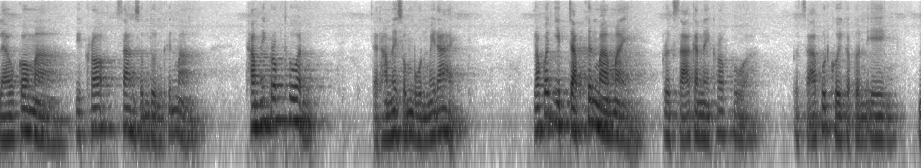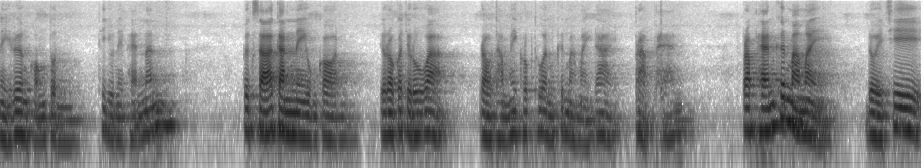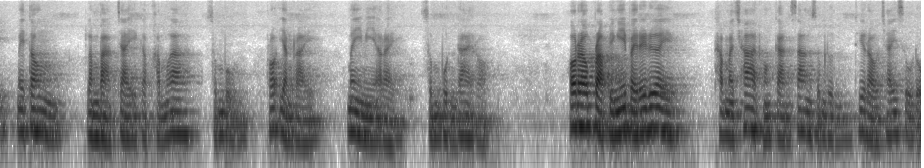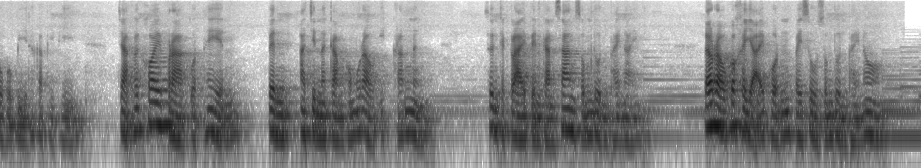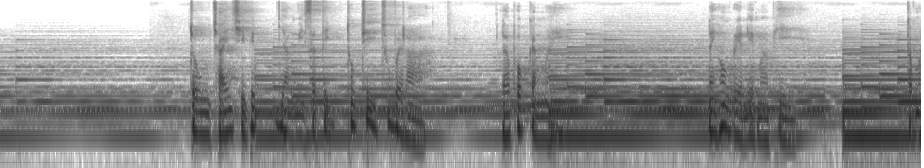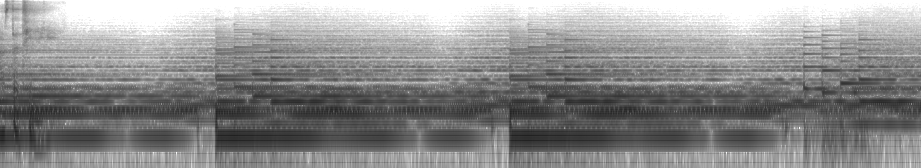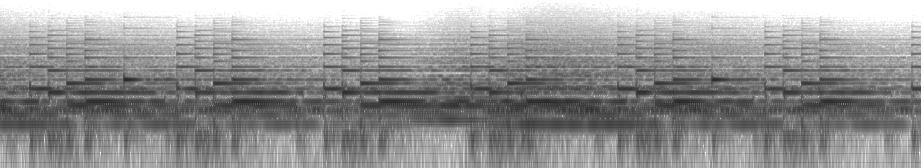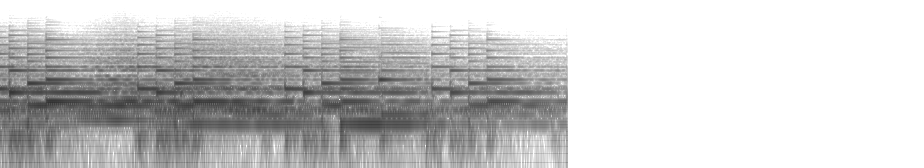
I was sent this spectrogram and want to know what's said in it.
แล้วก็มาวิเคราะห์สร้างสมดุลขึ้นมาทำให้ครบถ้วน แต่ทำให้สมบูรณ์ไม่ได้ เราก็หยิบจับขึ้นมาใหม่ ปรึกษากันในครอบครัว ปรึกษาพูดคุยกับตนเองในเรื่องของตนที่อยู่ในแผนนั้น ปรึกษากันในองค์กร เดี๋ยวเราก็จะรู้ว่า เราทำให้ครบถ้วนขึ้นมาใหม่ได้ ปรับแผน ปรับแผนขึ้นมาใหม่ โดยที่ไม่ต้องลำบากใจกับคำว่า สมบูรณ์ เพราะอย่างไรไม่มีอะไร สมบูรณ์ได้หรอก อเราปรับอย่างนี้ไปเรื่อย ๆ ธรรมชาติของการสร้างสมดุลที่เราใช้สูตรโอโบบีทักับพีพีจะค่อยๆปรากฏให้เห็นเป็นอาจินกรรมของเราอีกครั้งหนึ่ง ซึ่งจะกลายเป็นการสร้างสมดุลภายใน แล้วเราก็ขยายผลไปสู่สมดุลภายนอก จงใช้ชีวิตอย่างมีสติทุกที่ทุกเวลา แล้วพบกันไหม ในห้องเรียน m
